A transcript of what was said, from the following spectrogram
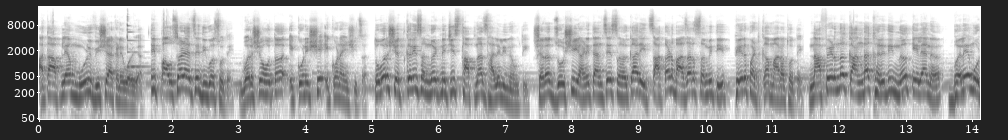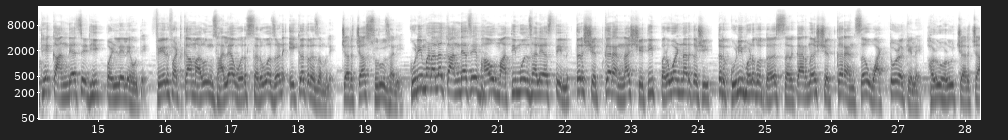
आता आपल्या मूळ विषयाकडे वळूया ते पावसाळ्याचे दिवस होते. वर्ष होतं एकोणीसशे एकोणऐंशीचं. तोवर शेतकरी संघटनेची स्थापना झालेली नव्हती. शरद जोशी आणि त्यांचे सहकारी चाकण बाजार समितीत फेरफटका मारत होते. नाफेडनं कांदा खरेदी न केल्यानं भले मोठे कांद्याचे ढीक पडलेले होते. फेरफटका मारून झाल्यावर सर्वजण एकत्र जमले. चर्चा सुरू झाली. कुणी म्हणाला कांद्याचे भाव मातीमोल झाले असतील तर शेतकऱ्यांना शेती परवडणार कशी? तर कुणी म्हणत होतं सरकारनं शेतकऱ्यांचं वाटोळ केलंय. हळूहळू चर्चा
